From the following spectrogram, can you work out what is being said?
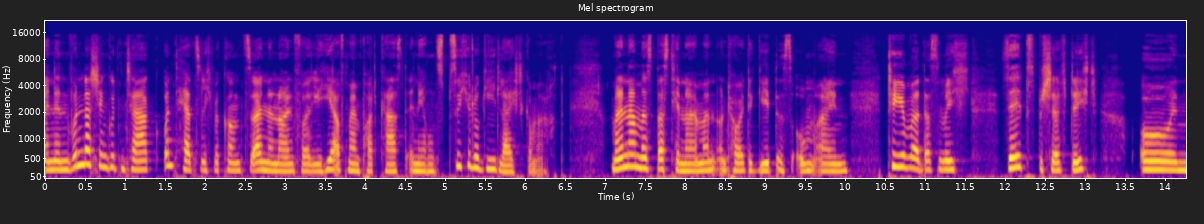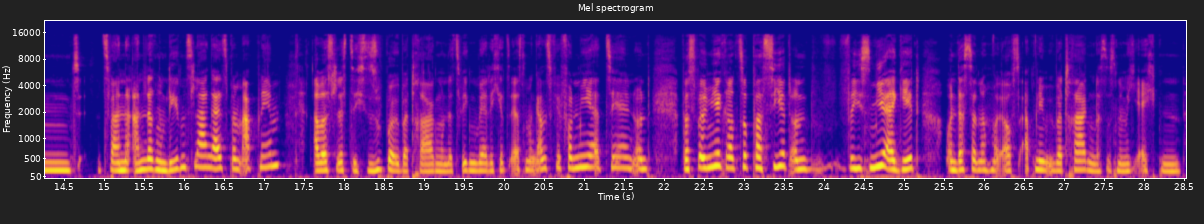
Einen wunderschönen guten Tag und herzlich willkommen zu einer neuen Folge hier auf meinem Podcast Ernährungspsychologie leicht gemacht. Mein Name ist Bastian Neumann und heute geht es um ein Thema, das mich selbst beschäftigt und zwar in einer anderen Lebenslage als beim Abnehmen, aber es lässt sich super übertragen und deswegen werde ich jetzt erstmal ganz viel von mir erzählen und was bei mir gerade so passiert und wie es mir ergeht und das dann nochmal aufs Abnehmen übertragen. Das ist nämlich echt ein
